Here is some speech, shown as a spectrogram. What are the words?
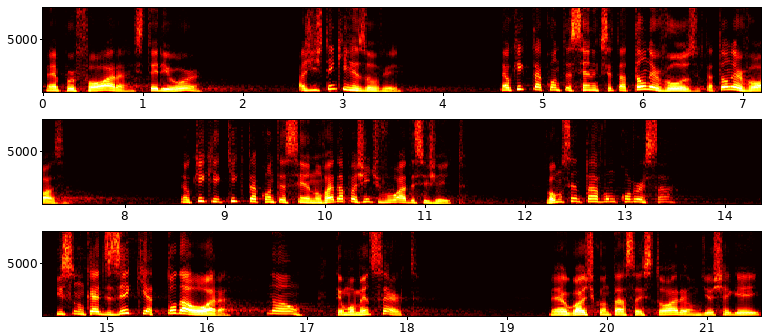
né, por fora, exterior. A gente tem que resolver. Né, o que está acontecendo que você está tão nervoso, que está tão nervosa? Né, o que está que, que tá acontecendo? Não vai dar para a gente voar desse jeito. Vamos sentar, vamos conversar. Isso não quer dizer que é toda hora. Não, tem o um momento certo. Né, eu gosto de contar essa história. Um dia eu cheguei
